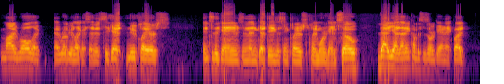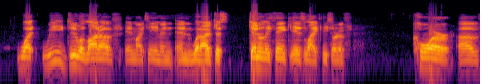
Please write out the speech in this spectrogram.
my role at, at Rovio, like i said is to get new players into the games and then get the existing players to play more games. So that yeah, that encompasses organic. But what we do a lot of in my team, and and what I've just generally think is like the sort of core of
